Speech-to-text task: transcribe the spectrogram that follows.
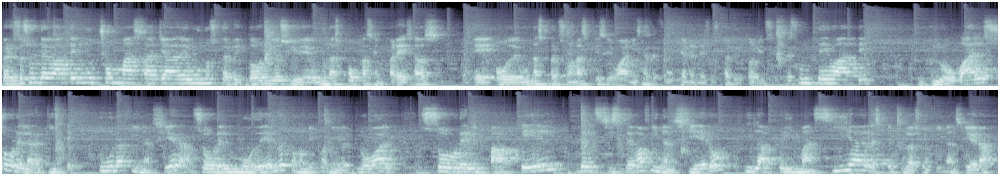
pero esto es un debate mucho más allá de unos territorios y de unas pocas empresas eh, o de unas personas que se van y se refugian en esos territorios. Este es un debate global sobre la arquitectura financiera, sobre el modelo económico a nivel global, sobre el papel del sistema financiero y la primacía de la especulación financiera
